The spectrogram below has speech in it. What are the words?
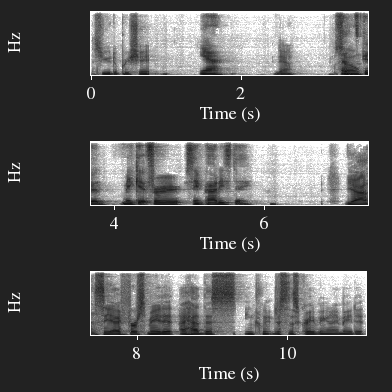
that you'd appreciate. Yeah. Yeah. So Sounds good. Make it for St. Patty's Day. Yeah, see, I first made it. I had this inkling, just this craving, and I made it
